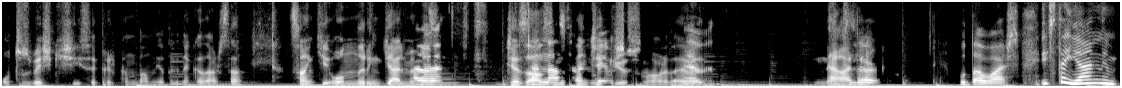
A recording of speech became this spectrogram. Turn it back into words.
35 kişi ise 40'ından ya da ne kadarsa sanki onların gelmemesi evet. cezasını sen, sen çekiyorsun orada. Evet. evet. Ne alaka? Bu da var. İşte yani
